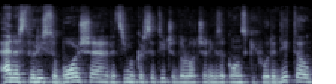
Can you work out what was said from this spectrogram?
Ene stvari so boljše, recimo, kar se tiče določenih zakonskih ureditev.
